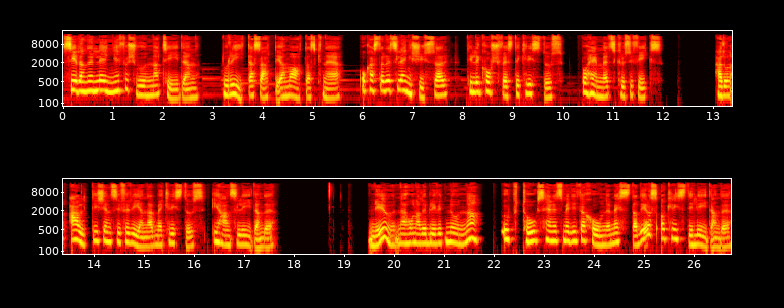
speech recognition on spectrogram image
Sedan den länge försvunna tiden då Rita satt i Amatas knä och kastade slängkyssar till den korsfäste Kristus på hemmets krucifix hade hon alltid känt sig förenad med Kristus i hans lidande. Nu när hon hade blivit nunna upptogs hennes meditationer mestadels av Kristi lidande.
